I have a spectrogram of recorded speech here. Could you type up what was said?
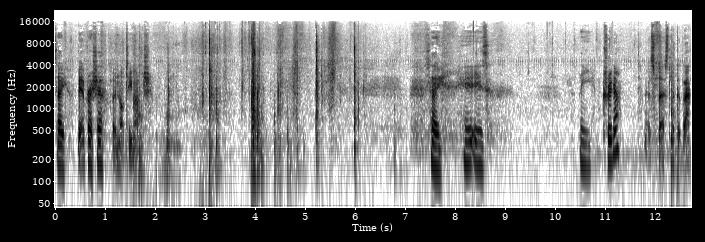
So a bit of pressure, but not too much. So here is the trigger. Let's first look at that.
